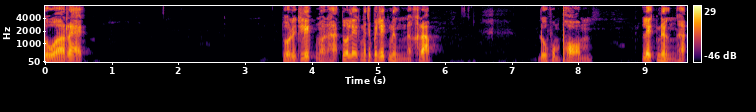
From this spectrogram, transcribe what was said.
ตัวแรก ตัวเล็กๆหน่อยนะฮะตัวเลขน่าจะเป็นเลขหนึ่งนะครับ ดูผมผอมเลขหนึ่งฮะ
